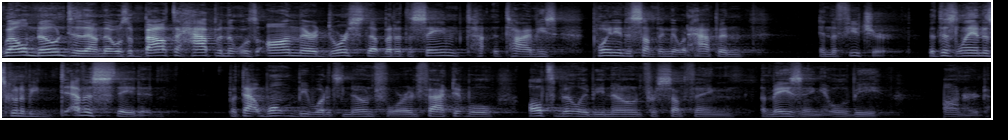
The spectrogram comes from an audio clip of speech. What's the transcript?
well known to them, that was about to happen, that was on their doorstep, but at the same t- time, he's pointing to something that would happen in the future. That this land is going to be devastated, but that won't be what it's known for. In fact, it will ultimately be known for something amazing. It will be honored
